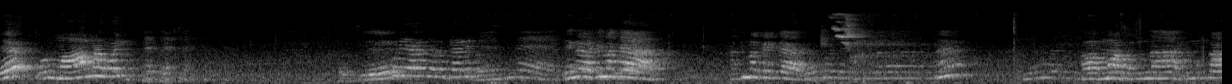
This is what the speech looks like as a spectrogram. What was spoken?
ஏ ஒரு மாமனை போய் எப்படியாவது ஒரு கேள்வி எங்க அக்கிமாக்கா அக்கிமாக்கா எங்க ஆ? அம்மா சொன்னா அக்கிமக்கா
